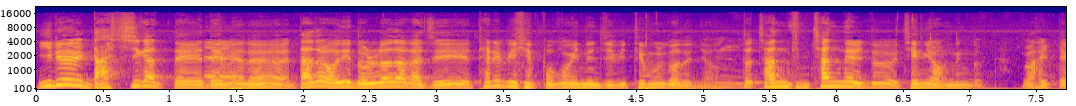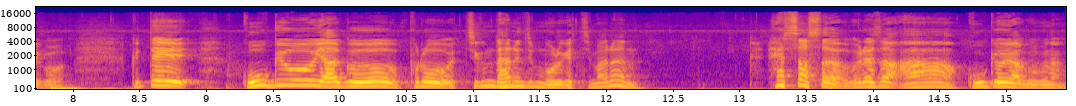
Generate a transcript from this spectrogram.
일요일 낮 시간대 되면은 다들 어디 놀러 나가지 텔레비 보고 있는 집이 드물거든요. 또 찬, 찬넬도 재미없는 거 할 때고 그때 고교 야구 프로 지금도 하는지 는 모르겠지만은 했었어요. 그래서 아 고교 야구구나.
